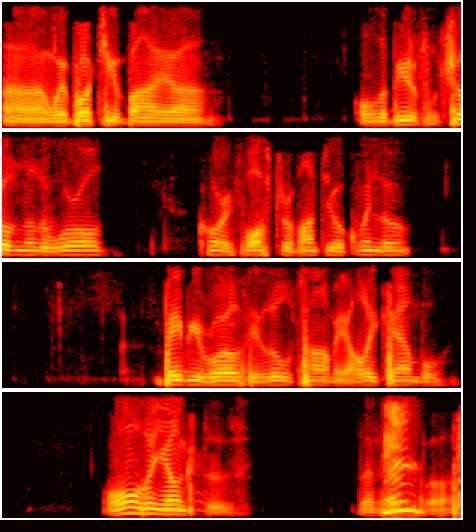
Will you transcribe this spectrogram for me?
Uh, we're brought to you by uh, all the beautiful children of the world, Corey Foster of Antioquia, Baby Royalty, Little Tommy, Ollie Campbell, all the youngsters that have mm. uh,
